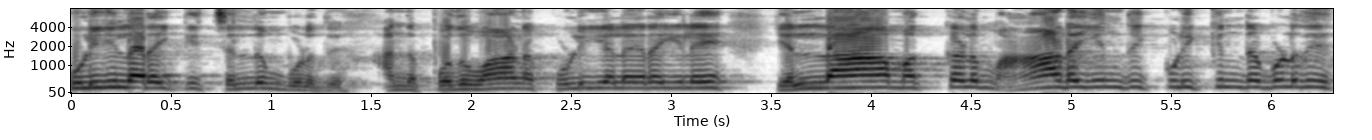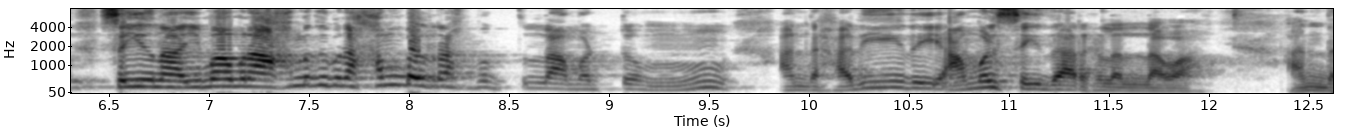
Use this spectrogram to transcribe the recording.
குளியலறைக்கு செல்லும் பொழுது அந்த பொதுவான குளியலறையிலே எல்லா மக்களும் ஆடையின்றி குளிக்கின்ற பொழுது செய்தனா இமாமனா அஹமது பின் ஹம்பல் ரஹமத்துல்லா மட்டும் அந்த ஹரீதை அமல் செய்தார்கள் அல்லவா? அந்த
